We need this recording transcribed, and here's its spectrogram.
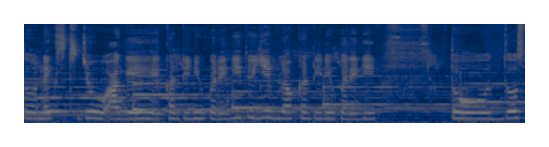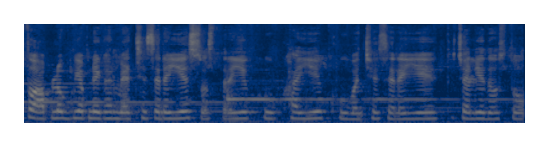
तो नेक्स्ट जो आगे कंटिन्यू करेगी तो ये ब्लॉग कंटिन्यू करेगी। तो दोस्तों, आप लोग भी अपने घर में अच्छे से रहिए, स्वस्थ रहिए, खूब खाइए, खूब अच्छे से रहिए। तो चलिए दोस्तों।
